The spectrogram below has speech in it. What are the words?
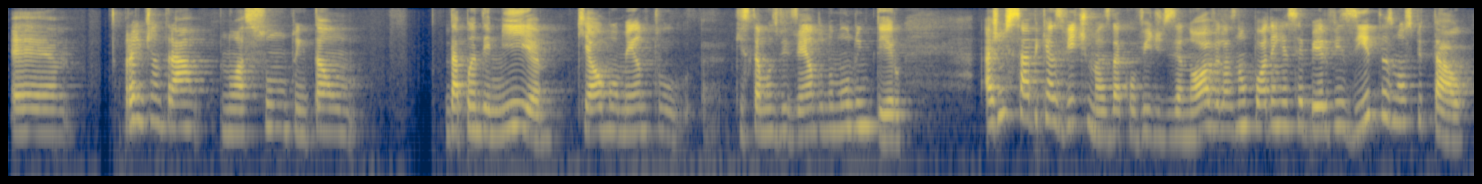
é, para a gente entrar no assunto, então, da pandemia, que é o momento que estamos vivendo no mundo inteiro. A gente sabe que as vítimas da Covid-19 elas não podem receber visitas no hospital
